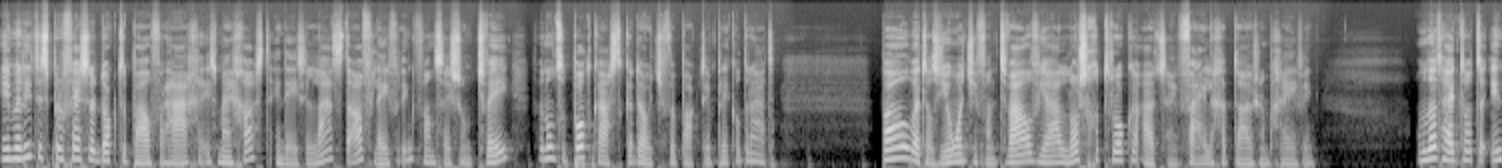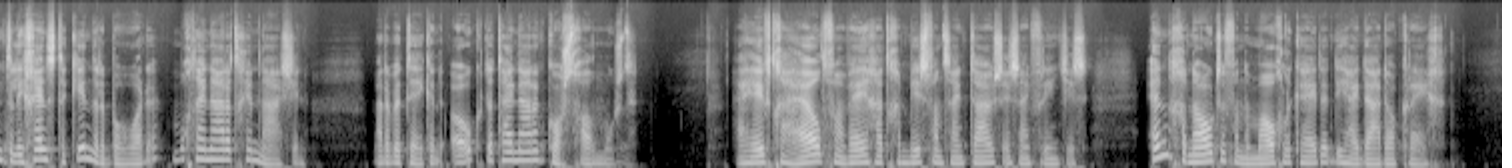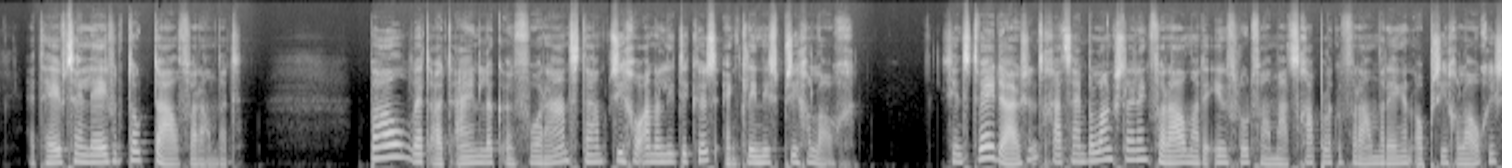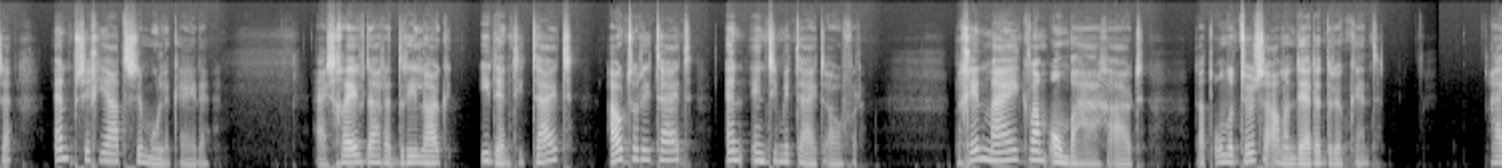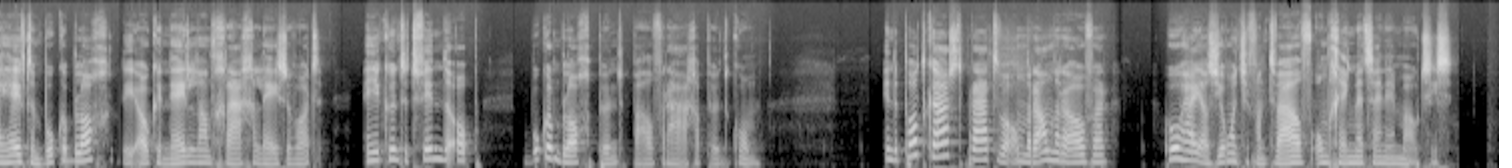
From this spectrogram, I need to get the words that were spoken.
Emeritus professor Dr. Paul Verhagen is mijn gast in deze laatste aflevering van seizoen 2 van onze podcast Cadeautje verpakt in prikkeldraad. Paul werd als jongetje van 12 jaar losgetrokken uit zijn veilige thuisomgeving. Omdat hij tot de intelligentste kinderen behoorde, mocht hij naar het gymnasium. Maar dat betekende ook dat hij naar een kostschool moest. Hij heeft gehuild vanwege het gemis van zijn thuis en zijn vriendjes en genoten van de mogelijkheden die hij daardoor kreeg. Het heeft zijn leven totaal veranderd. Paul werd uiteindelijk een vooraanstaand psychoanalyticus en klinisch psycholoog. Sinds 2000 gaat zijn belangstelling vooral naar de invloed van maatschappelijke veranderingen op psychologische en psychiatrische moeilijkheden. Hij schreef daar het drieluik identiteit, autoriteit en intimiteit over. Begin mei kwam Onbehagen uit, dat ondertussen al een derde druk kent. Hij heeft een boekenblog die ook in Nederland graag gelezen wordt en je kunt het vinden op boekenblog.paalverhagen.com. In de podcast praten we onder andere over hoe hij als jongetje van 12 omging met zijn emoties,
